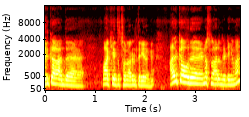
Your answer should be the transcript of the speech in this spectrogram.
எதுக்காக அந்த வாக்கியத்தை சொன்னாருன்னு தெரியலைங்க. அதுக்கு அவர் என்ன சொன்னாருன்னு கேட்டிங்கன்னா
